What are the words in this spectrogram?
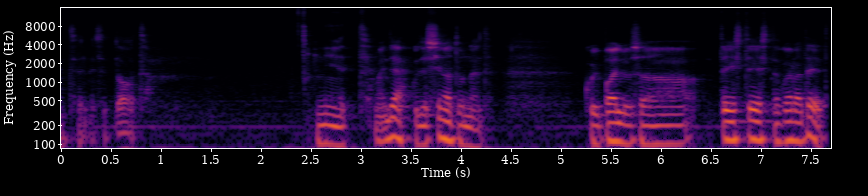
et sellised lood. nii et ma ei tea, kuidas sina tunned, kui palju sa teiste eest nagu ära teed.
